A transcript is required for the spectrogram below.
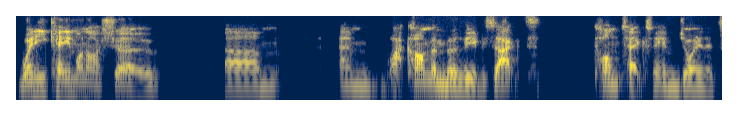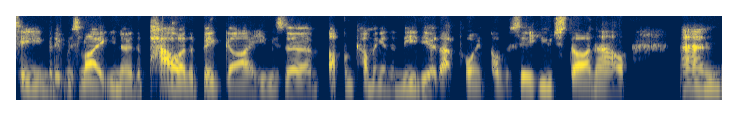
when he came on our show, um, and I can't remember the exact context for him joining the team, but it was like, you know, the power, the big guy. He was um, up and coming in the media at that point, obviously a huge star now. And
